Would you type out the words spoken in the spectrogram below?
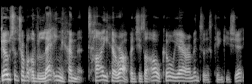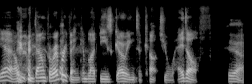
goes to the trouble of letting him tie her up. And she's like, oh, cool, yeah, I'm into this kinky shit. Yeah, I'm, I'm down for everything. And like, he's going to cut your head off. Yeah,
